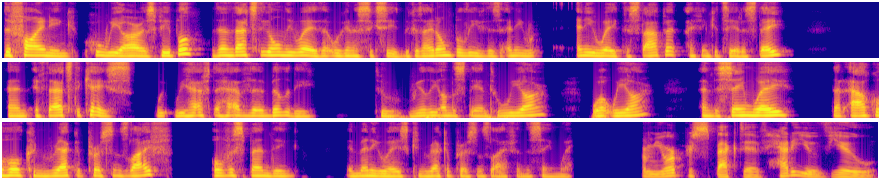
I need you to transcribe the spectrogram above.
defining who we are as people, then that's the only way that we're going to succeed because I don't believe there's any any way to stop it. I think it's here to stay. And if that's the case, we, we have to have the ability to really understand who we are, what we are, and the same way that alcohol can wreck a person's life, overspending in many ways can wreck a person's life in the same way. From your perspective, how do you view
